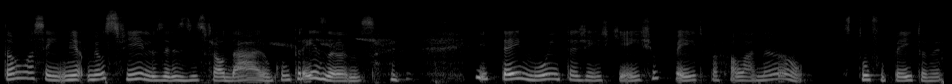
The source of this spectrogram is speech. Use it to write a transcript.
Então, assim, me, meus filhos, eles desfraudaram com três anos. e tem muita gente que enche o peito para falar, não, estufa o peito, né?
